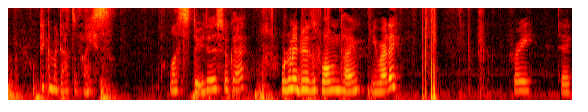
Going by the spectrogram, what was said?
we're taking my dad's advice. Let's do this, okay? We're gonna do this one time. You ready? Three, two.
